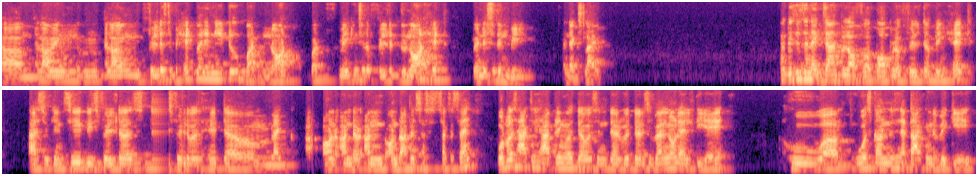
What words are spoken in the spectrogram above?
um, allowing allowing filters to be hit when they need to, but not but making sure the filter do not hit when they shouldn't be. Next slide. And this is an example of a popular filter being hit. As you can see, these filters, this filter was hit um, like on under on, on rapid success end. What was actually happening was there was in, there there is a well-known LTA who um, who was constantly attacking the wiki,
